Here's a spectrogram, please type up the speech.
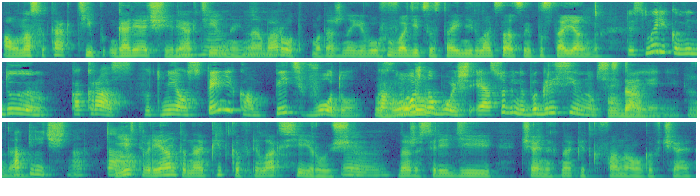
А у нас и так тип горячий, реактивный. мгм. Наоборот, мы должны его вводить в состояние релаксации постоянно. То есть мы рекомендуем как раз вот миостеникам пить воду как Воду. можно больше, и особенно в агрессивном состоянии. Да. Отлично. Так. Есть варианты напитков релаксирующих. М. Даже среди чайных напитков, аналогов чая.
